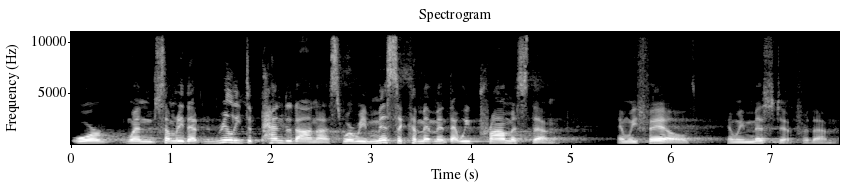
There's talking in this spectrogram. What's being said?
Or when somebody that really depended on us, where we miss a commitment that we promised them and we failed and we missed it for them.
